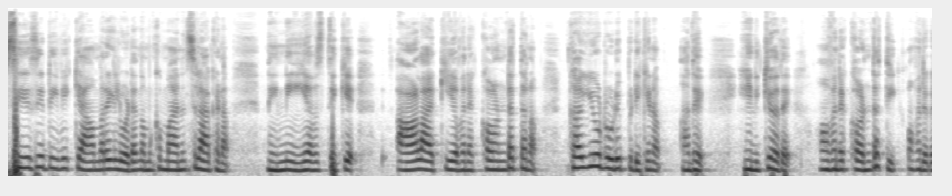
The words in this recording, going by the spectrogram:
സി സി ടി വി ക്യാമറയിലൂടെ നമുക്ക് മനസ്സിലാക്കണം. നിന്നെ ഈ അവസ്ഥയ്ക്ക് ആളാക്കി അവനെ കണ്ടെത്തണം. കൈയോടുകൂടി പിടിക്കണം. അതെ എനിക്കും അതെ. അവനെ കണ്ടെത്തി അവനെ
